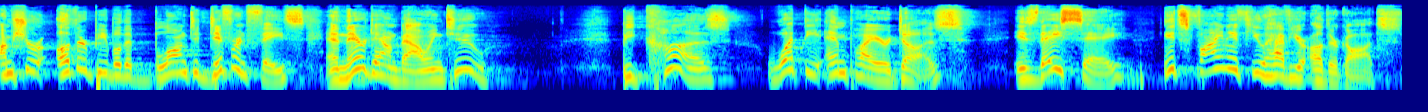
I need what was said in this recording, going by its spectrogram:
I'm sure, other people that belonged to different faiths, and they're down bowing too. Because what the empire does is they say, it's fine if you have your other gods.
